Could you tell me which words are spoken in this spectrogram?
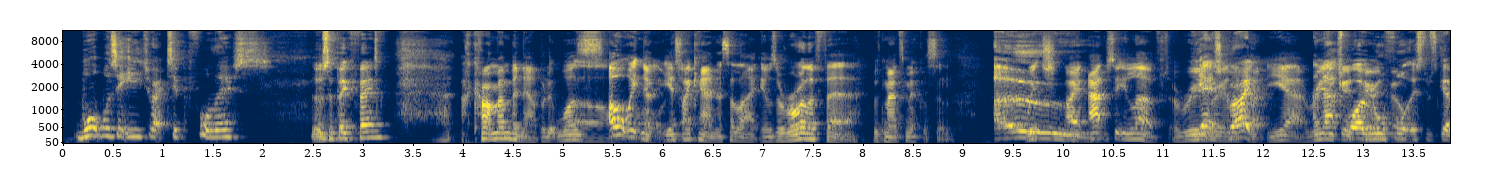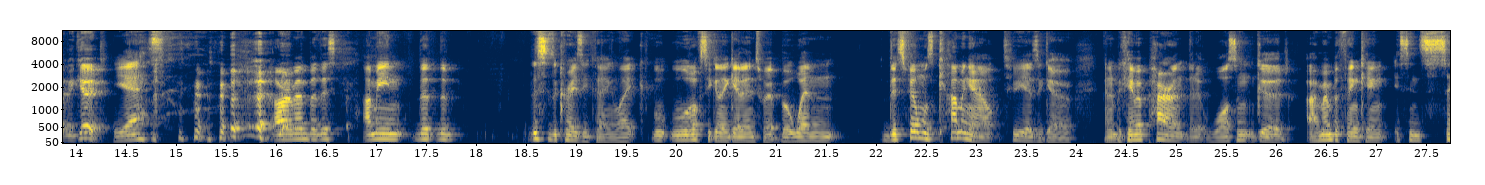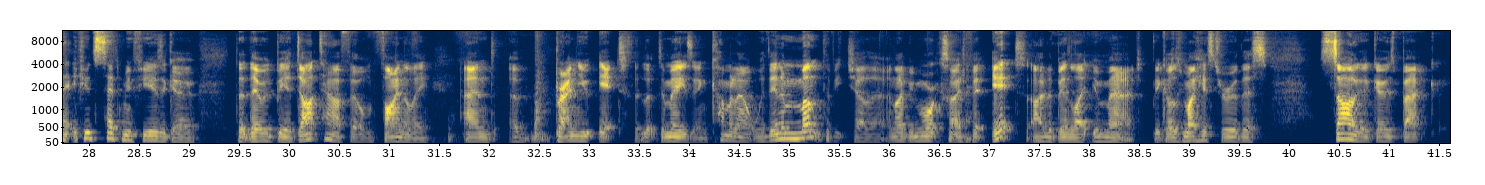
What was it he directed before this? That was a big thing. I can't remember now, but it was. Oh, oh wait, no. Yes, I can. That's a lie. It was a royal affair with Mads Mikkelsen, Oh, which I absolutely loved. I really, Yeah, it's really great. loved that. Yeah, really and that's good. why we all film. thought this was going to be good. Yes, I remember this. I mean, the the this is the crazy thing. Like, we're, we're obviously going to get into it, but when this film was coming out two years ago, and it became apparent that it wasn't good, I remember thinking, it's insane. If you'd said to me a few years ago that there would be a Dark Tower film finally and a brand new It that looked amazing coming out within a month of each other, and I'd be more excited for It, I'd have been like, you're mad, because my history of this saga goes back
